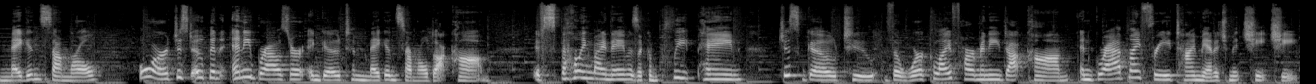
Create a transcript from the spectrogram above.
Megan Sumrell, or just open any browser and go to megansumrell.com. If spelling my name is a complete pain, just go to theworklifeharmony.com and grab my free time management cheat sheet.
